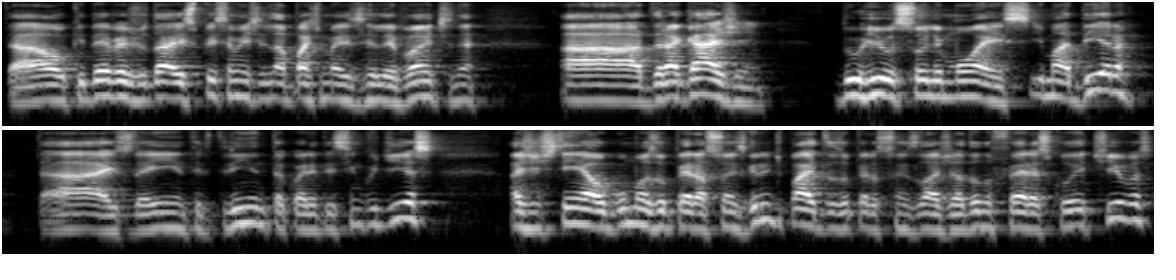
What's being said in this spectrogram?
tá? o que deve ajudar, especialmente na parte mais relevante, né? a dragagem do rio Solimões e Madeira, tá? isso daí entre 30 e 45 dias. A gente tem algumas operações, grande parte das operações lá já dando férias coletivas,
